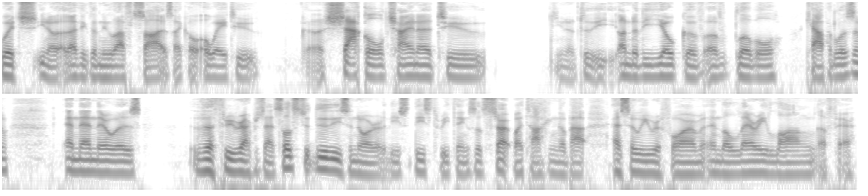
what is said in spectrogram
which you know I think the New Left saw as like a, a way to kind of shackle China to, you know, to the under the yoke of, of global capitalism. And then there was the three represents. So let's do, these in order. These these three things. Let's start by talking about SOE reform and the Larry Lang affair.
